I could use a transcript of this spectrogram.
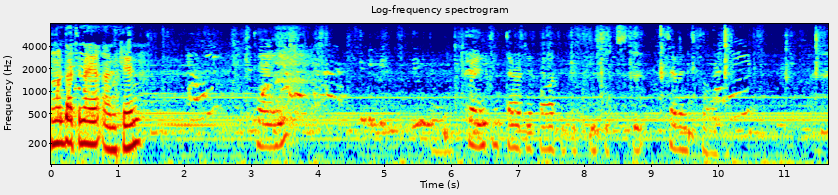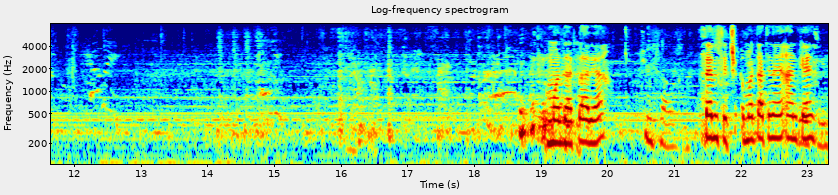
Want that in your hand, Ken? 10, 20, 30, 40, 50, 60, 70, 80. Want that, Claudia? 3,000. 70. Want that in your hand, Ken?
